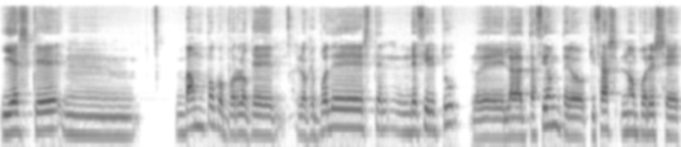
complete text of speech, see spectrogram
Y es que mmm, va un poco por lo que, lo que puedes decir tú, lo de la adaptación, pero quizás no por, ese,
